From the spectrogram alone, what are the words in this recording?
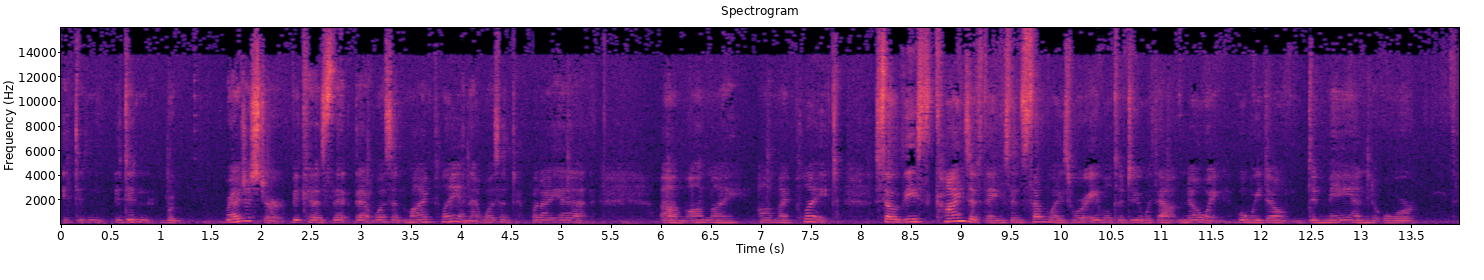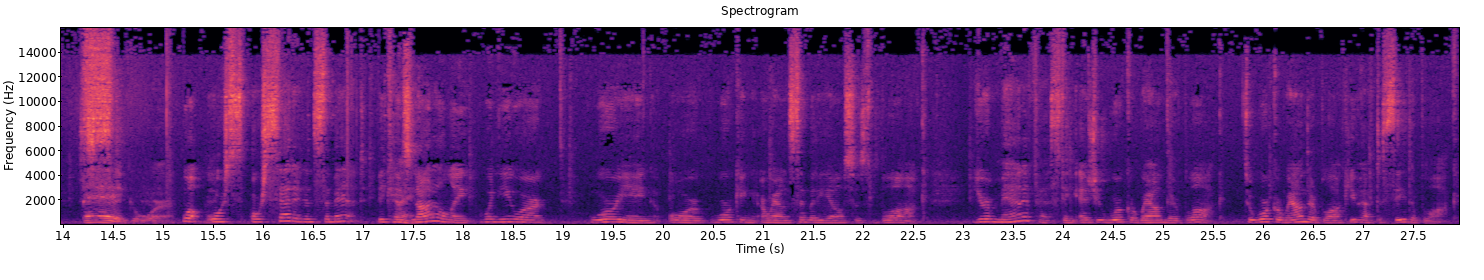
it didn't, it didn't re- register because that, that wasn't my plan, that wasn't what I had um, on my on my plate. So these kinds of things, in some ways, we're able to do without knowing when we don't demand or Beg or well, or or set it in cement because Right. not only when you are worrying or working around somebody else's block, you're manifesting as you work around their block. To work around their block, you have to see the block.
